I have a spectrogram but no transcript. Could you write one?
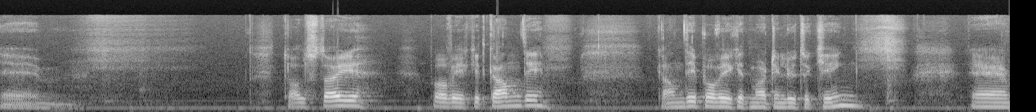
Eh, Tolstoy påvirket Gandhi. Gandhi påvirket Martin Luther King. Eh,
